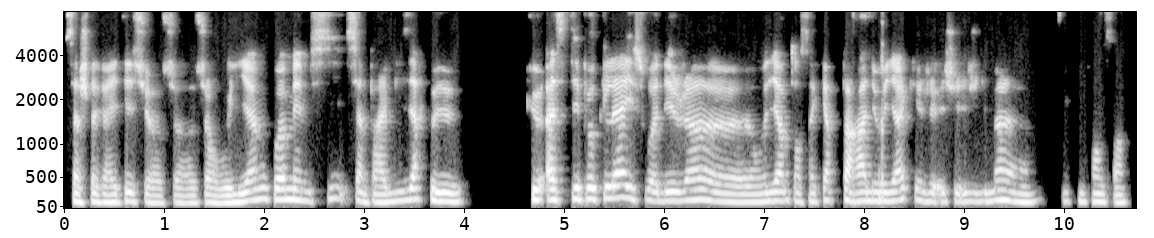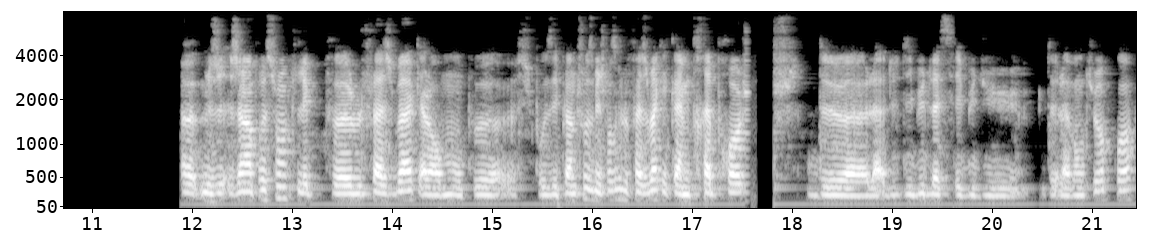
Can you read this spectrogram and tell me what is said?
sache la vérité sur, sur, sur William, quoi, même si ça me paraît bizarre que que à cette époque-là, il soit déjà, euh, on va dire, dans sa carte paranoïaque. J'ai du mal à comprendre ça. Euh, j'ai l'impression que les, euh, le flashback, alors on peut supposer plein de choses, mais je pense que le flashback est quand même très proche de la, du début de la début du, de l'aventure, quoi.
